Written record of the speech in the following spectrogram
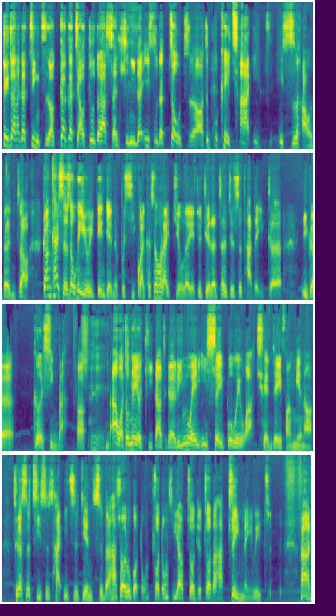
对着那个镜子哦，各个角度都要审视你的衣服的皱褶哦，就不可以差一一丝毫的，你知道。刚开始的时候会有一点点的不习惯，可是后来久了也就觉得这就是他的一个一个个性吧，哦。是啊，我中间有提到这个宁为玉碎不为瓦全这一方面哦，这个是其实他一直坚持的。他说如果东做东西要做，就做到它最美为止，啊，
